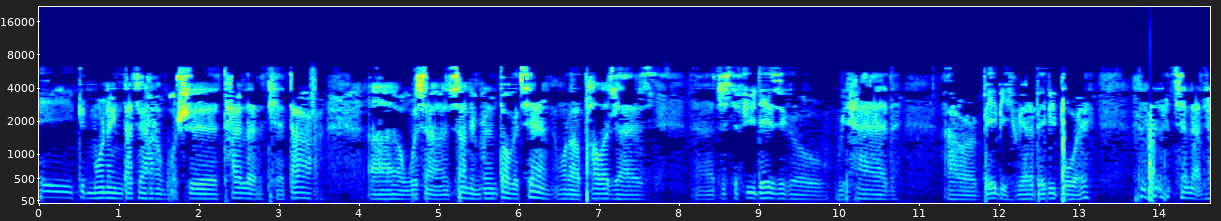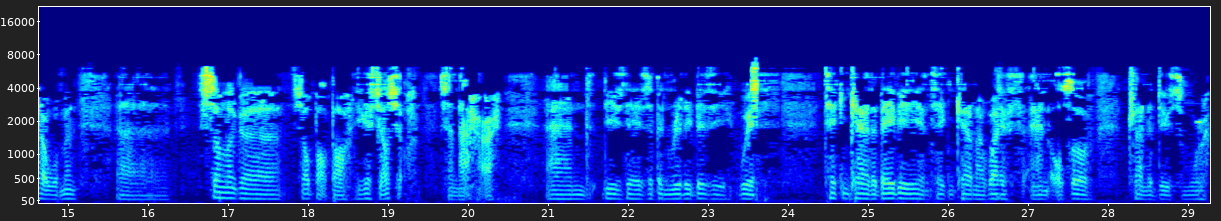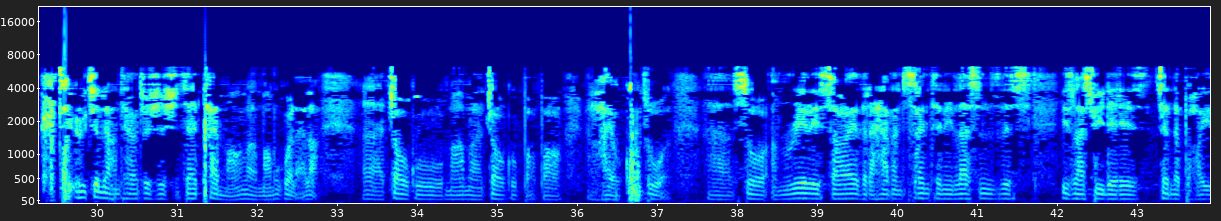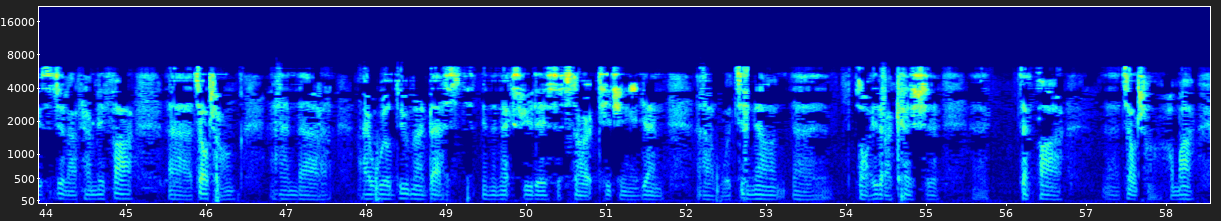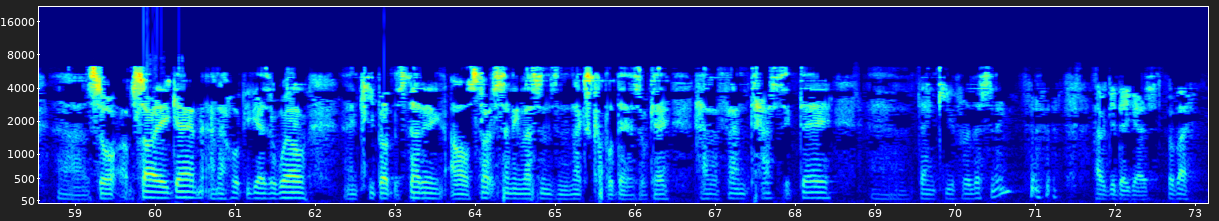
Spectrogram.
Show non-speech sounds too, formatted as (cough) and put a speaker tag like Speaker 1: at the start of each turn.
Speaker 1: Hey, good morning，大家，我是 Tyler 铁大，呃，我想向你们道个歉，I want to apologize. Uh, just a few days ago, we had our baby, we had a baby boy. (laughs) 前两天我们呃生了个小宝宝，一个小小小男孩。And these days I've been really busy with taking care of the baby and taking care of my wife and also trying to do some work too。(laughs) 这两天就是实在太忙了，忙不过来了。呃，照顾妈妈，照顾宝宝，然后还有工作。Uh, so I'm really sorry that I haven't sent any lessons this these last few days. 真的不好意思，这两天没发呃教程。And uh, I will do my best in the next few days to start teaching again. 啊、uh,，我尽量呃早一点开始呃再发。uh, 教程，好吗？Uh, so I'm sorry again, and I hope you guys are well and keep up the studying. I'll start sending lessons in the next couple of days. Okay? Have a fantastic day. Uh, thank you for listening. (laughs) Have a good day, guys. Bye bye.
